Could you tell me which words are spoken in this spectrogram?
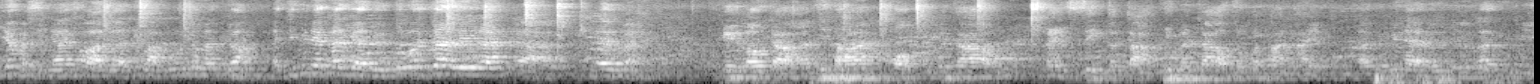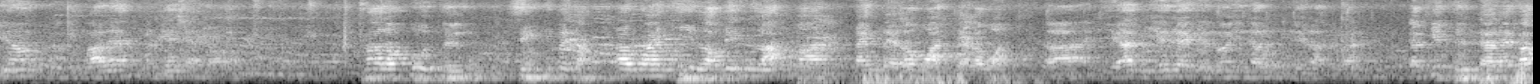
Dia masih nyata ada di bawah pojok lah juga. Jadi ni kali ada tu aja le lah. Eh, mah. คือเราจะอธิษฐานขอบคุณพระเจ้า ในสิ่งต่างๆที่พระเจ้าทรงประทานให้ Ah, tapi dah tu lah dia tu malah dia saya. ถ้าเราพูดถึง สิ่งที่พระเจ้าอะไรที่เราได้รับมาในแต่ละวันแต่ละวัน Ah, dia dia dah kena ni dah dia lah kan. อย่าคิดถึงแต่นะครับ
